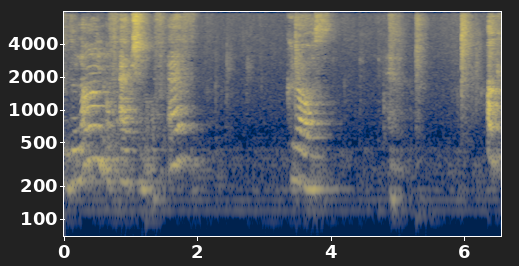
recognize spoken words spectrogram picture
the line of action of F cross M. Okay,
